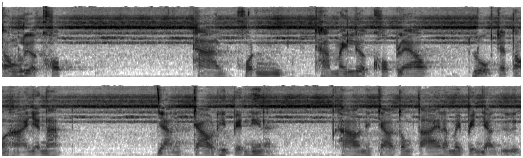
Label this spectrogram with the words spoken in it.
ต้องเลือกคบ ถ้าคนถ้าไม่เลือกคบแล้ว ลูกจะต้องหายนะ อย่างเจ้าที่เป็นนี่แหละ ข่าวนี้เจ้าต้องตายแล้วไม่เป็นอย่างอื่น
